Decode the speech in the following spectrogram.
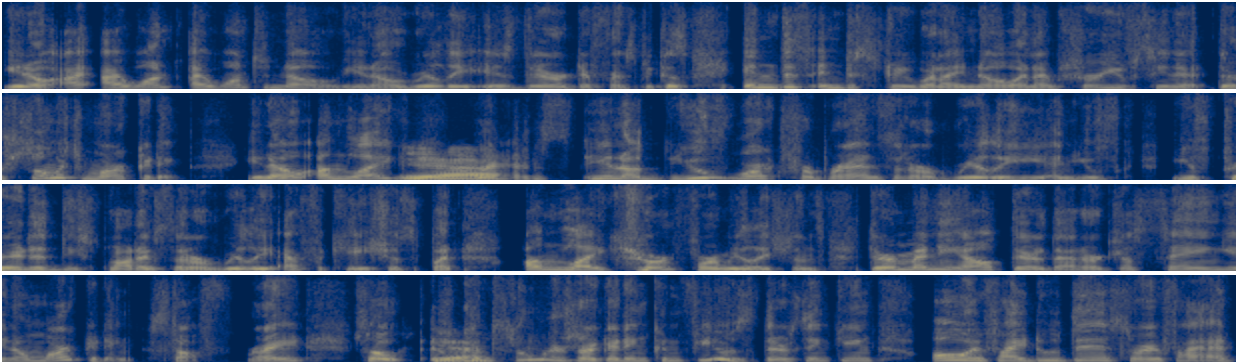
You know i i want i want to know you know really is there a difference? Because in this industry what i know and i'm sure you've seen it there's so much marketing you know unlike yeah. brands you know you've worked for brands that are really and you've you've created these products that are really efficacious but unlike your formulations there are many out there that are just saying you know marketing stuff right? So if yeah. consumers are getting confused they're thinking oh if i I do this or if I add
